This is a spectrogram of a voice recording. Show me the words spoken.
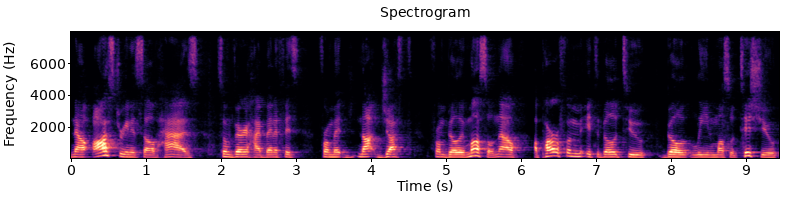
Now, Ostarine itself has some very high benefits from it, not just from building muscle. Now, apart from its ability to build lean muscle tissue,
